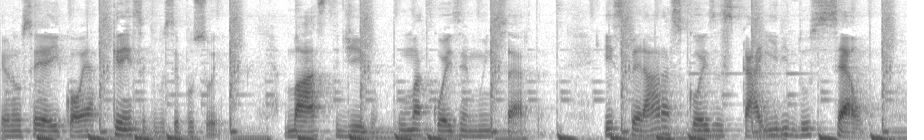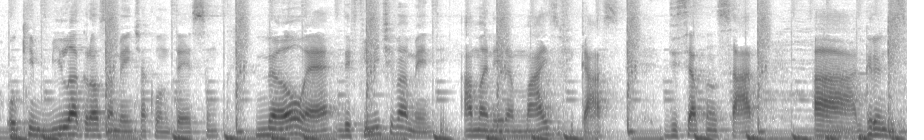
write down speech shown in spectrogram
eu não sei aí qual é a crença que você possui, mas te digo, uma coisa é muito certa: esperar as coisas caírem do céu ou que milagrosamente aconteçam não é definitivamente a maneira mais eficaz de se alcançar a grandes,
